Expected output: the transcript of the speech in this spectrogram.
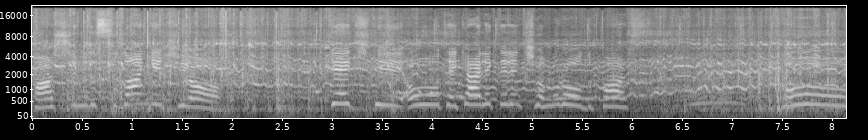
Kars şimdi sudan geçiyor. Geçti. Oo tekerleklerin çamur oldu Pars. Oo.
